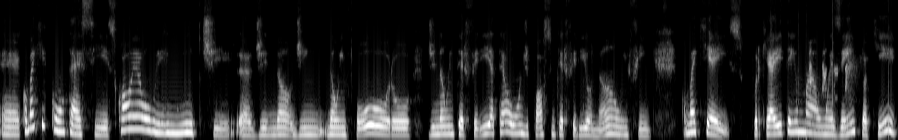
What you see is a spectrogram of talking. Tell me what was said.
É, como é que acontece isso? Qual é o limite é, de, não, de não impor ou de não interferir? Até onde posso interferir ou não? Enfim, como é que é isso? Porque aí tem uma, um exemplo aqui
